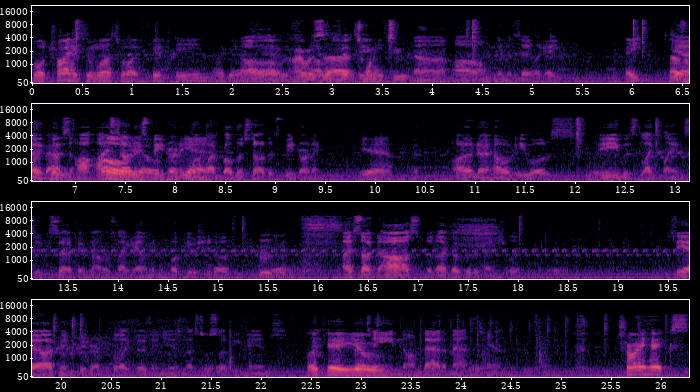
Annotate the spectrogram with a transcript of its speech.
well, Trihex and Worcester were like 15, I guess. Oh, Yeah, I was, I was I was uh, 15. 22. Nah, uh, I'm gonna say like eight. Eight. That yeah, really bad. because I, I Oh, started yeah. speedrunning Yeah. when my brother started speedrunning. Yeah. I don't know how old he was. He was like playing Super Circuit, and I was like, "Yeah, I'm gonna fuck your shit up." yeah. I sucked ass, but I got good eventually. So yeah, I've been speedrunning for like 13 years, and I still suck at games. Okay, yo, 13, I'm bad at math. 10. Trihex.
